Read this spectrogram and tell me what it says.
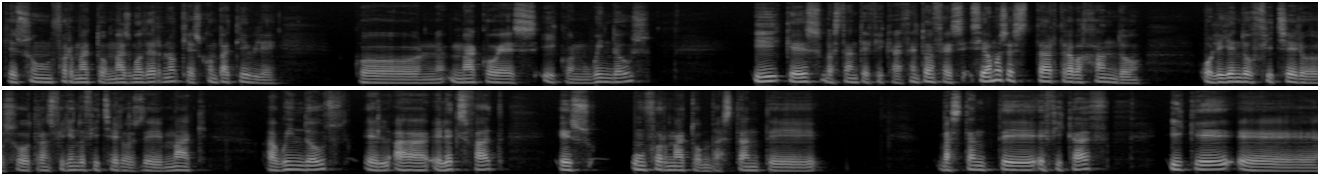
que es un formato más moderno que es compatible con macOS y con Windows y que es bastante eficaz. Entonces, si vamos a estar trabajando o leyendo ficheros o transfiriendo ficheros de Mac a Windows, el, el exFAT es un formato bastante, bastante eficaz y que eh,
